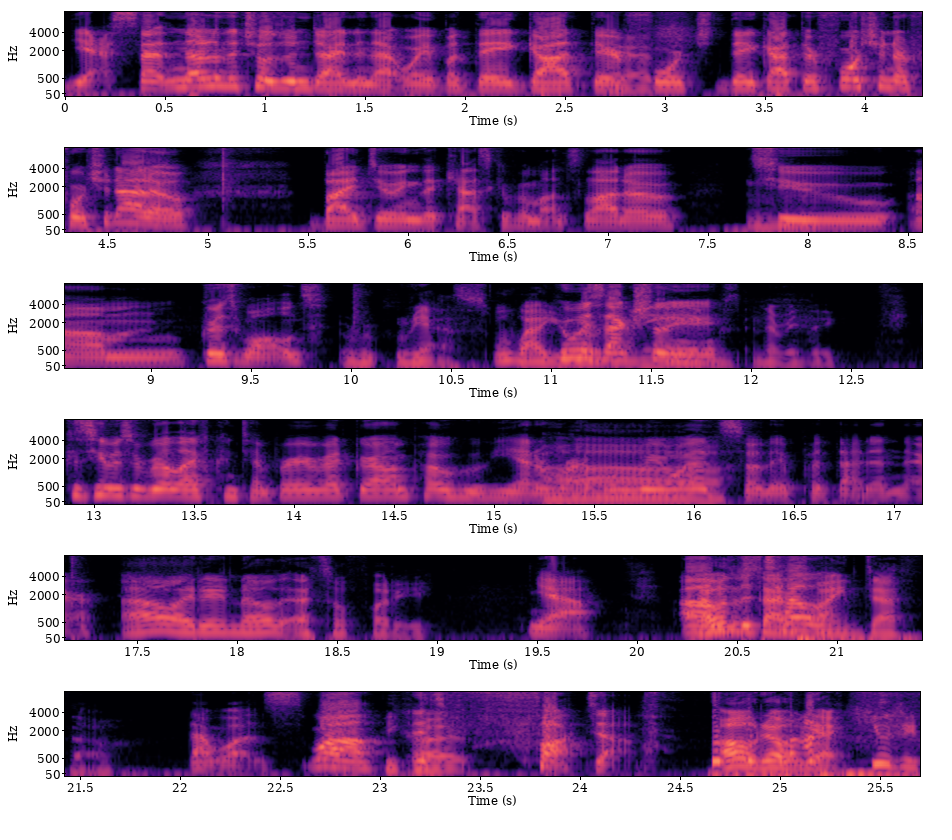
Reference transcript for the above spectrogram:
Yes, that none of the children died in that way, but they got their Yes. fortune. They got their fortune at Fortunato by doing the Cask of Amontillado to um, Griswold R- yes. Oh wow, you Who was actually- names and everything. because he was a real life contemporary of Edgar Allan Poe who he had a rivalry Ah. with, so they put that in there. Oh, I didn't know that. That's so funny. Yeah, That Um, was a the tell- satisfying death, though. that was well, Because- it's fucked up. Oh no, yeah, hugely.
